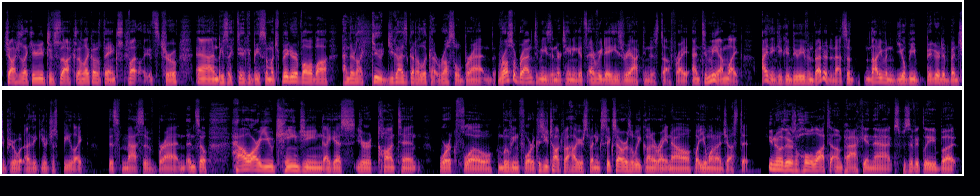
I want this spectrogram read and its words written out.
Josh is like, "Your YouTube sucks." I'm like, "Oh, thanks," but like, it's true. And he's like, "Dude, it could be so much bigger." Blah blah blah. And they're like, "Dude, you guys got to look at Russell Brand. Russell Brand to me is entertaining. It's every day he's reacting to stuff, right? And to me, I'm like, I think you can do even better than that. So not even you'll be bigger than Ben Shapiro. I think you'll just be like this massive brand. And so, how are you changing, I guess, your content workflow moving forward? Because you talked about how you're spending six hours a week on it right now, but you want to adjust it. You know, there's a whole lot to unpack in that specifically, but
